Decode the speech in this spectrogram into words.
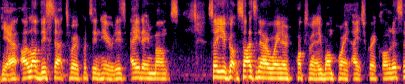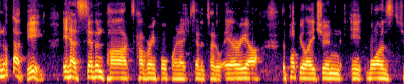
Yeah, I love this stats where it puts in here. It is 18 months. So you've got the size of Narraweena, approximately 1.8 square kilometres, so not that big. It has seven parks covering 4.8% of total area. The population it was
